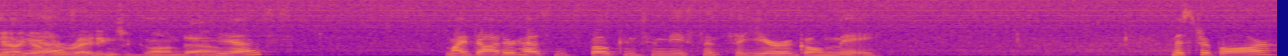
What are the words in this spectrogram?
Yeah, I guess her Yes. ratings have gone down. Yes. My daughter hasn't spoken to me since a year ago May. Mr. Barr,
